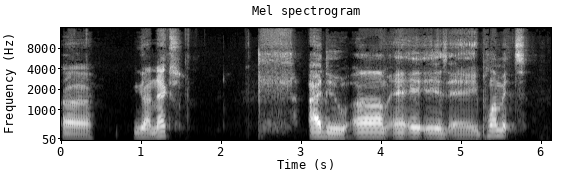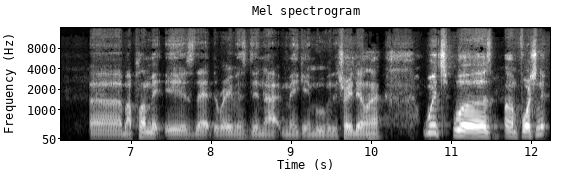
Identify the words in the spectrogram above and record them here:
uh, you got next? I do. Um, and it is a plummet. Uh, my plummet is that the Ravens did not make a move at the trade deadline, which was unfortunate.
